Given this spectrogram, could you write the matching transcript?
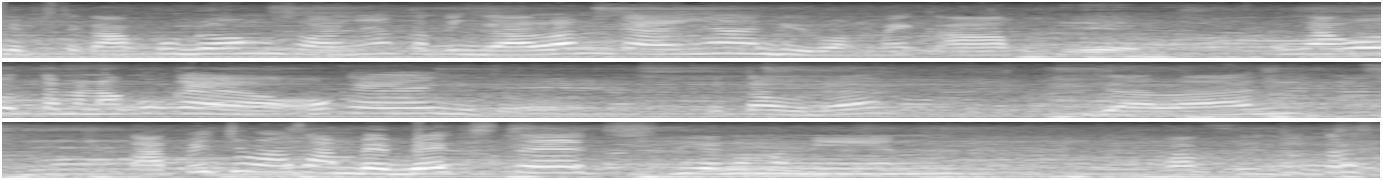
lipstik aku dong soalnya ketinggalan kayaknya di ruang make up. Iya. Terus aku temen aku kayak oke gitu. Kita udah jalan tapi cuma sampai backstage dia nemenin. Waktu itu terus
